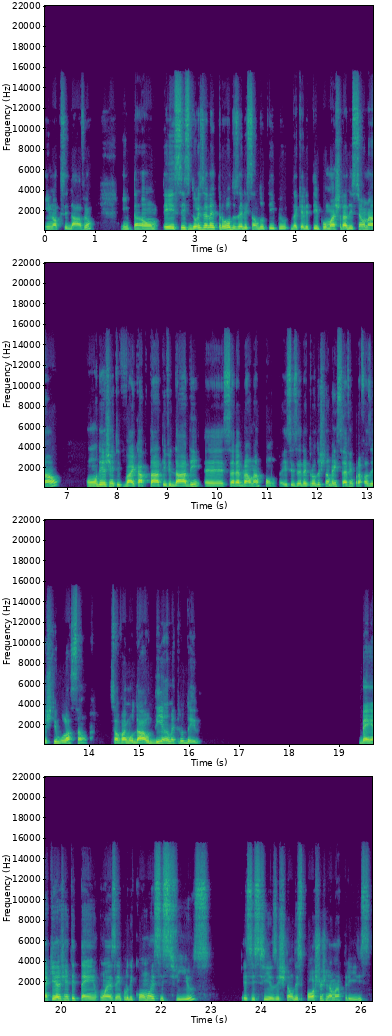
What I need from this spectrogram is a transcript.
inoxidável. Então, esses dois eletrodos, eles são do tipo, daquele tipo mais tradicional, onde a gente vai captar atividade é, cerebral na ponta. Esses eletrodos também servem para fazer estimulação, só vai mudar o diâmetro dele. Bem, aqui a gente tem um exemplo de como esses fios, esses fios estão dispostos na matriz.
